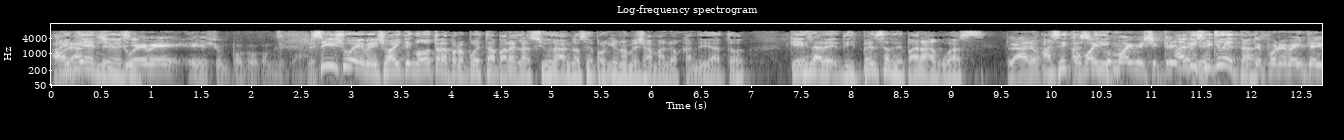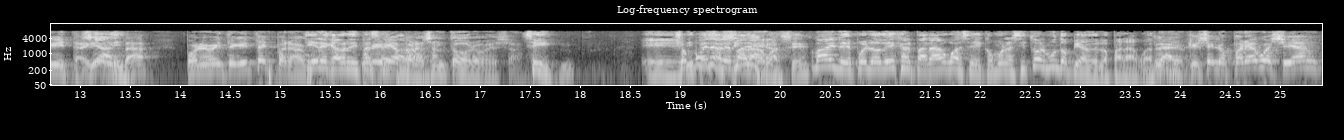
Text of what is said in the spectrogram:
Ahora, viene si decir. llueve es un poco complicado. Si llueve, yo ahí tengo otra propuesta para la ciudad, no sé por qué no me llaman los candidatos, que es la de dispensers de paraguas. Claro. Así como hay- bicicletas. hay que bicicletas. Usted pone 20 guitas Sí. y anda, pone 20 guitas y paraguas. Tiene que haber dispensa de Ponería para paraguas. Santoro esa. Sí. Eh, Son buenas de paraguas. ideas, ¿eh? Va y después lo deja el paraguas eh, como una así, todo el mundo pierde los paraguas. Claro, que se, los paraguas sean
